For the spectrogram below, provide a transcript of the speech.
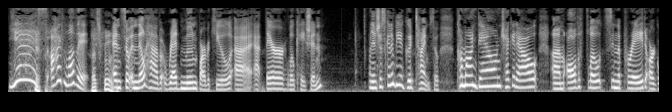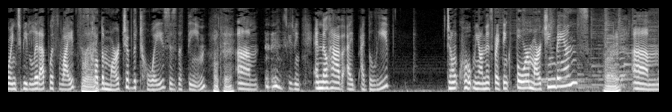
Yes, I love it. That's good. And so, and they'll have Red Moon Barbecue uh, at their location. And it's just going to be a good time. So come on down, check it out. Um, all the floats in the parade are going to be lit up with lights. It's Right. called the March of the Toys is the theme. Okay. Um, excuse me. And they'll have, I, I believe, don't quote me on this, but I think four marching bands. All right. Um,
